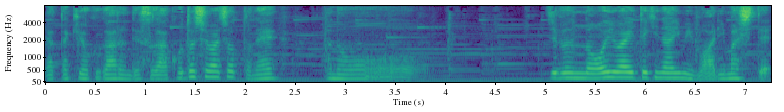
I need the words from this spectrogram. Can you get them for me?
やった記憶があるんですが、今年はちょっとね、あのー、自分のお祝い的な意味もありまして、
